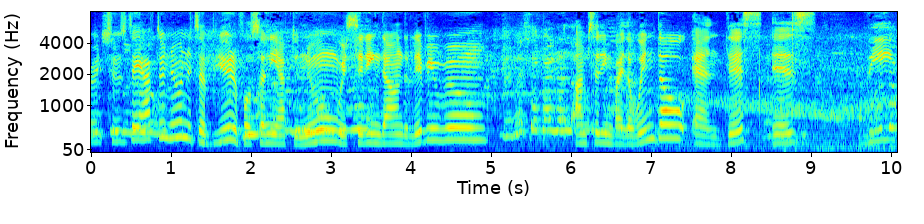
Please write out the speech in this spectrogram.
It's Tuesday afternoon. It's a beautiful sunny afternoon. We're sitting down in the living room. I'm sitting by the window, and this is the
